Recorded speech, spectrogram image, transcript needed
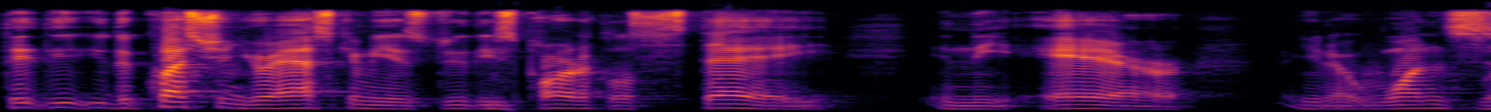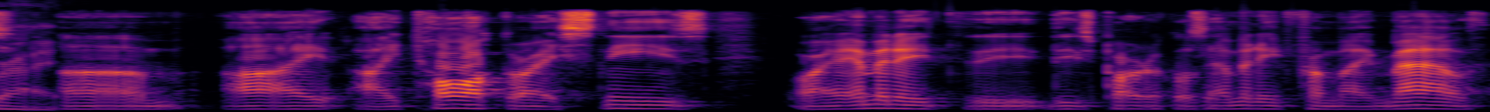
The, the, the, question you're asking me is, do these particles stay in the air? You know, once right. um, I I talk or I sneeze or I emanate the, these particles emanate from my mouth,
